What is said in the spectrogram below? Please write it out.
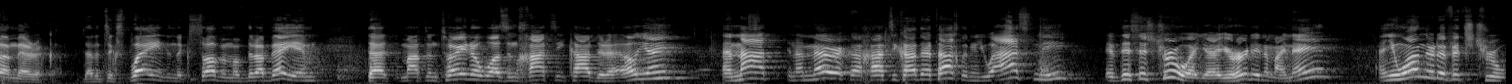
America. That it's explained in the Ksavim of the Rabbeim that Matan Torah was in Chatzi Kader Elyain and not in America Chatzi Kader Tachtim. You asked me if this is true. Uh, you heard it in my name and you wondered if it's true.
